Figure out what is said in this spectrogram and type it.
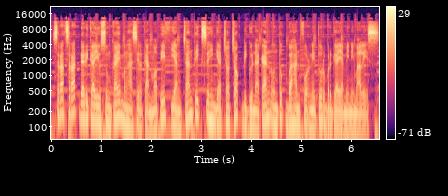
serat-serat dari kayu sungkai menghasilkan motif yang cantik sehingga cocok digunakan untuk bahan furnitur bergaya minimalis.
